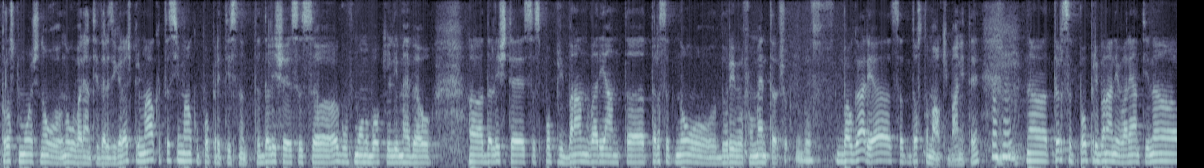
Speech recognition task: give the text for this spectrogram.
Просто можеш много, много варианти да разиграеш. При малката си малко по-притиснат. Дали ще е с ъглов моноблок или мебел, дали ще е с по-прибран вариант. Търсят много дори в момента. В България са доста малки баните. Uh-huh. Търсят по-прибрани варианти на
